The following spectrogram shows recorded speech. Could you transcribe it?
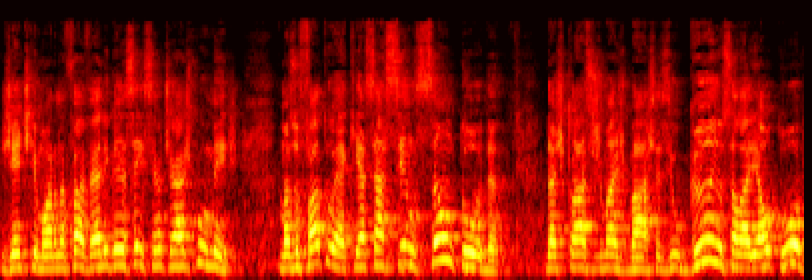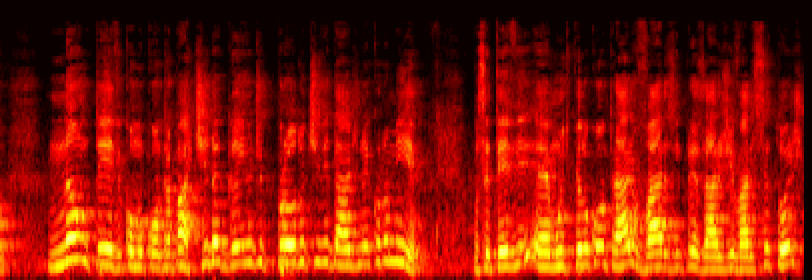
gente que mora na favela e ganha 600 reais por mês. Mas o fato é que essa ascensão toda das classes mais baixas e o ganho salarial todo não teve como contrapartida ganho de produtividade na economia. Você teve, é, muito pelo contrário, vários empresários de vários setores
